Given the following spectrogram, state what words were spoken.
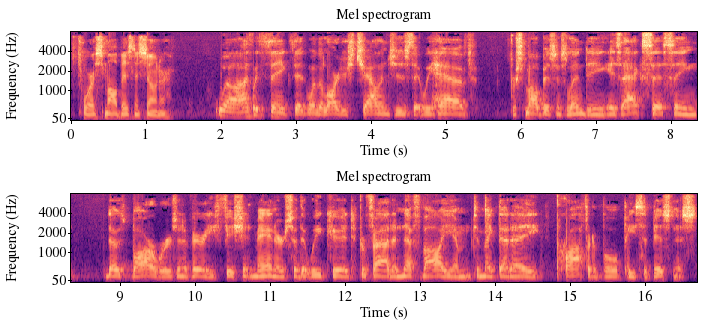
for a small business owner? Well, I would think that one of the largest challenges that we have for small business lending is accessing those borrowers in a very efficient manner so that we could provide enough volume to make that a profitable piece of business.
